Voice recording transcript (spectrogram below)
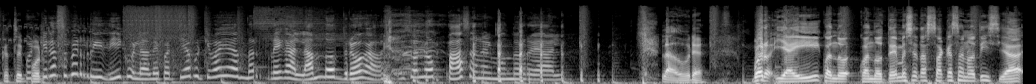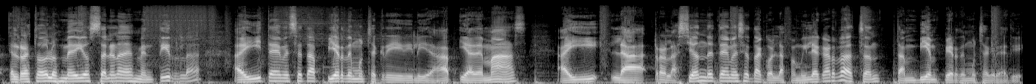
¿cachai? Porque Por- era súper ridícula de partida, porque vaya a andar regalando drogas. Eso no pasa en el mundo real. La dura. Bueno, y ahí cuando, cuando TMZ saca esa noticia, el resto de los medios salen a desmentirla. Ahí TMZ pierde mucha credibilidad. Y además, ahí la relación de TMZ con la familia Kardashian también pierde mucha credi-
